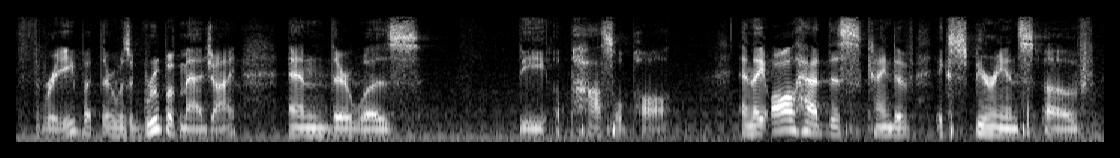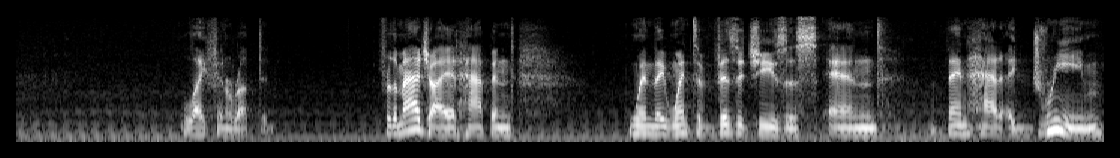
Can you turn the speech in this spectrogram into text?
three, but there was a group of magi, and there was the Apostle Paul. And they all had this kind of experience of life interrupted. For the Magi, it happened when they went to visit Jesus and then had a dream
